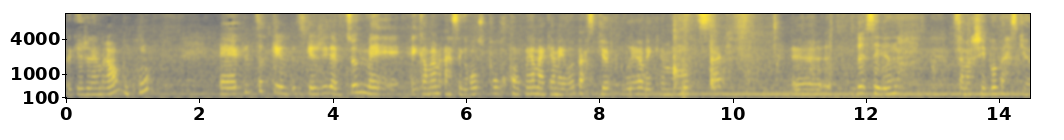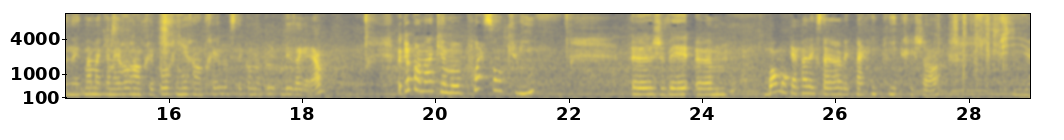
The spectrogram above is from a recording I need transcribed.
Fait que je l'aime vraiment beaucoup. Elle est plus petite que ce que j'ai d'habitude, mais elle est quand même assez grosse pour contenir ma caméra parce que pour vrai, avec mon petit sac euh, de Céline, ça marchait pas parce que honnêtement ma caméra rentrait pas, rien rentrait, c'était comme un peu désagréable. Donc là, pendant que mon poisson cuit, euh, je vais euh, boire mon café à l'extérieur avec Marie puis Richard. Puis.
